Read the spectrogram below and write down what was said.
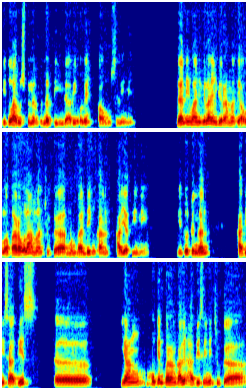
itu harus benar-benar dihindari oleh kaum muslimin. Dan ikhwan fillah yang dirahmati Allah, para ulama juga membandingkan ayat ini itu dengan hadis-hadis eh, yang mungkin barangkali hadis ini juga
